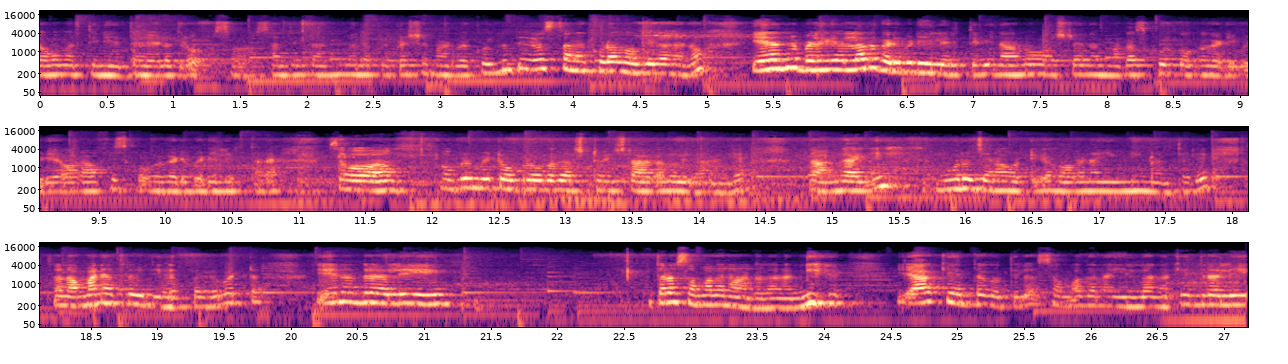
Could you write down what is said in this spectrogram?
ತೊಗೊಂಬರ್ತೀನಿ ಅಂತ ಹೇಳಿದ್ರು. ಸೊ ಸಂಜೆ ಮೇಲೆ ಪ್ರಿಪ್ರೇಷನ್ ಮಾಡಬೇಕು. ಇನ್ನು ದೇವಸ್ಥಾನಕ್ಕೆ ಕೂಡ ಹೋಗಿಲ್ಲ ನಾನು. ಏನಂದರೆ ಬೆಳಿಗ್ಗೆ ಎಲ್ಲರೂ ಗಡಿಬಿಡಿಯಲ್ಲಿ ಇರ್ತೀವಿ. ನಾನು ಅಷ್ಟೇ ನನ್ನ ಮಗ ಸ್ಕೂಲ್ಗೆ ಹೋಗೋ ಗಡಿಬಿಡಿ, ಅವ್ರ ಆಫೀಸ್ಗೆ ಹೋಗೋ ಗಡಿಬಿಡಿಯಲ್ಲಿ ಇರ್ತಾರೆ. ಸೊ ಒಬ್ರು ಬಿಟ್ಟು ಒಬ್ರು ಹೋಗೋದು ಅಷ್ಟು ಇಷ್ಟ ಆಗೋದು ಇಲ್ಲ ನನಗೆ ಸೊ ಹಂಗಾಗಿ ಮೂರು ಜನ ಒಟ್ಟಿಗೆ ಹೋಗೋಣ ಈವ್ನಿಂಗ್ ಅಂತೇಳಿ. ಸೊ ನಮ್ಮನೆ ಹತ್ರ ಇದ್ದಿದೆ ಬಟ್ ಏನಂದರೆ ಅಲ್ಲಿ ಒಂಥರ ಸಮಾಧಾನ ಆಗಲ್ಲ ನನಗೆ ಯಾಕೆ ಅಂತ ಗೊತ್ತಿಲ್ಲ, ಸಮಾಧಾನ ಇಲ್ಲ. ಯಾಕೆಂದ್ರಲ್ಲಿ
